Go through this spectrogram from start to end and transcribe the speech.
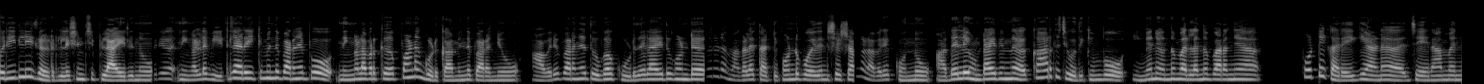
ഒരു ഇല്ലീഗൽ റിലേഷൻഷിപ്പിലായിരുന്നു അവർ നിങ്ങളുടെ വീട്ടിൽ അറിയിക്കുമെന്ന് പറഞ്ഞപ്പോൾ നിങ്ങൾ അവർക്ക് പണം കൊടുക്കാമെന്ന് പറഞ്ഞു. അവർ പറഞ്ഞ തുക കൂടുതലായതുകൊണ്ട് അവരുടെ മകളെ തട്ടിക്കൊണ്ടു പോയതിന് ശേഷം നിങ്ങൾ അവരെ കൊന്നു. അതല്ലേ ഉണ്ടായതെന്ന് കാർത്തി ചോദിക്കുമ്പോൾ ഇങ്ങനെയൊന്നുമല്ലെന്ന് പറഞ്ഞ് പൊട്ടിക്കരയുകയാണ് ജയരാമൻ.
